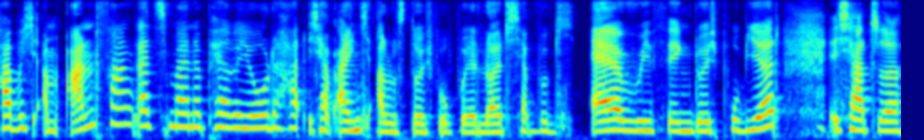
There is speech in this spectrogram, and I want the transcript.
habe ich am Anfang, als ich meine Periode hatte, ich habe eigentlich alles durchprobiert, Leute. Ich habe wirklich everything durchprobiert. Ich hatte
